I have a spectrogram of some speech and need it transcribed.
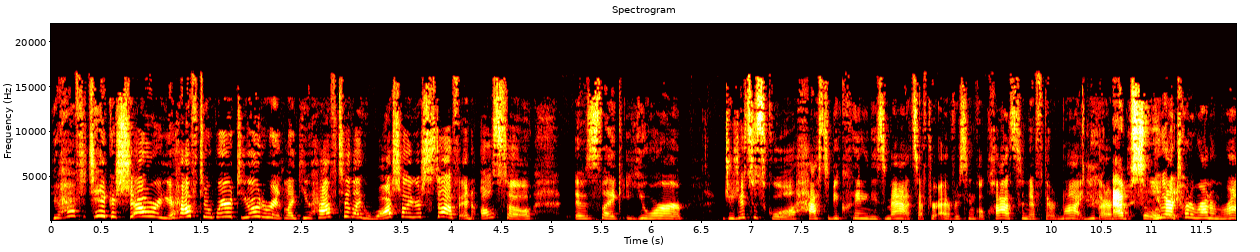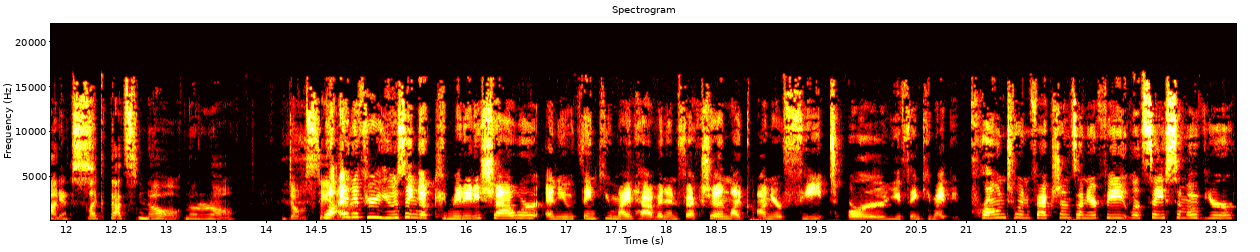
you have to take a shower, you have to wear deodorant, like you have to like wash all your stuff, and also it's like your jujitsu school has to be cleaning these mats after every single class, and if they're not, you gotta Absolutely. you gotta turn around and run. Yes. Like that's no, no, no, no. Don't stay Well, there. and if you're using a community shower and you think you might have an infection like on your feet, or you think you might be prone to infections on your feet, let's say some of your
